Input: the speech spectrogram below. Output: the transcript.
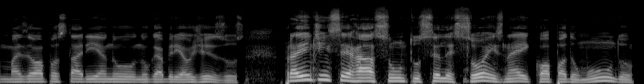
mas eu apostaria no, no Gabriel Jesus. Para a gente encerrar assunto seleções, né, e Copa do Mundo,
